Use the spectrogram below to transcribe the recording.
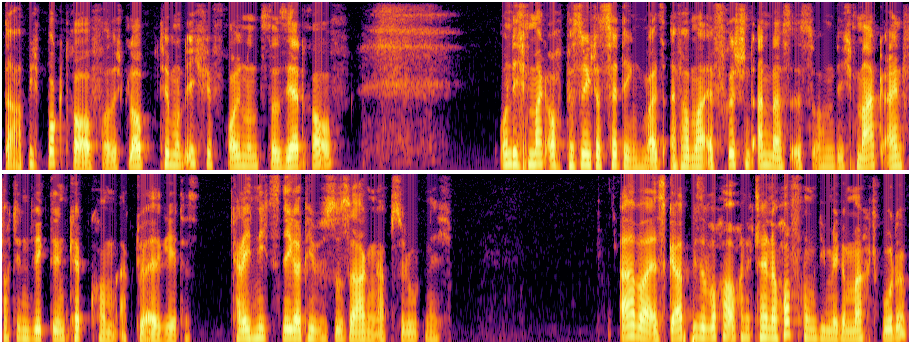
da hab ich Bock drauf. Also ich glaube, Tim und ich, wir freuen uns da sehr drauf. Und ich mag auch persönlich das Setting, weil es einfach mal erfrischend anders ist und ich mag einfach den Weg, den Capcom aktuell geht. Das kann ich nichts Negatives zu sagen, absolut nicht. Aber es gab diese Woche auch eine kleine Hoffnung, die mir gemacht wurde.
